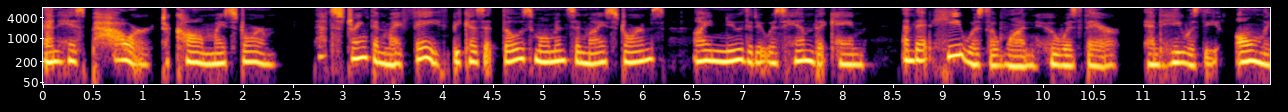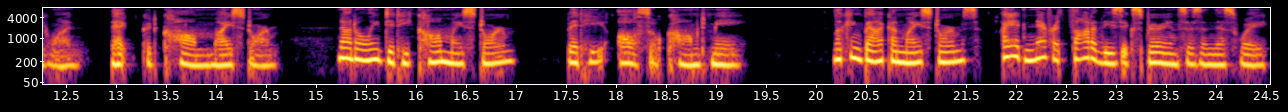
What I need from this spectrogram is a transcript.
and his power to calm my storm. That strengthened my faith because at those moments in my storms, I knew that it was him that came and that he was the one who was there and he was the only one that could calm my storm. Not only did he calm my storm, but he also calmed me. Looking back on my storms, I had never thought of these experiences in this way.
